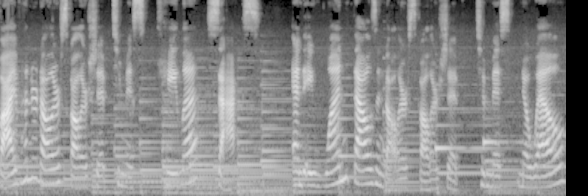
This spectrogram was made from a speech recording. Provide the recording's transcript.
$500 scholarship to Miss Kayla Sachs, and a $1,000 scholarship to Miss Noelle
